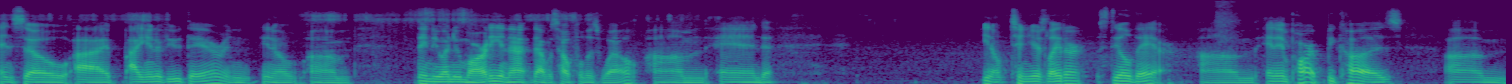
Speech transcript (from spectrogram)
and so I I interviewed there, and you know um, they knew I knew Marty, and that that was helpful as well. Um, and you know, ten years later, still there, um, and in part because um,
